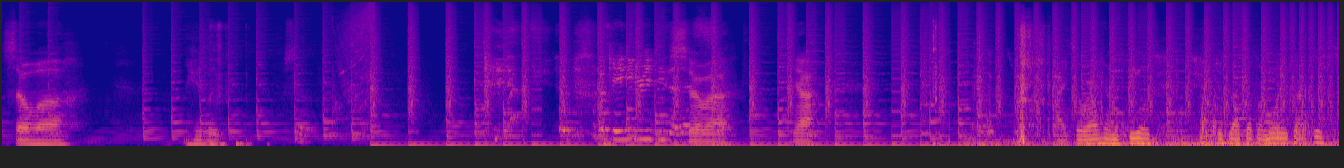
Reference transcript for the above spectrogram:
So uh, here's Luke. Okay, you need to redo that. So uh, yeah. All right, so we're out here on the field. Just wrapped up our morning practice.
